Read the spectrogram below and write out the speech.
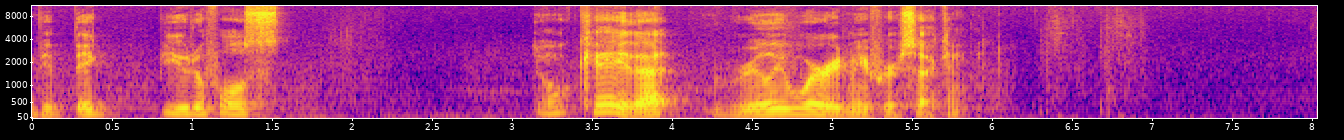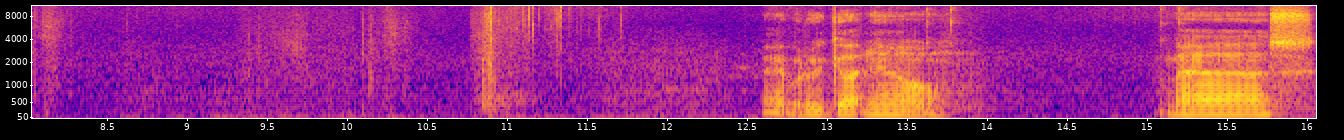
Be a big, beautiful. Okay, that really worried me for a second. Alright, what do we got now? Mask.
